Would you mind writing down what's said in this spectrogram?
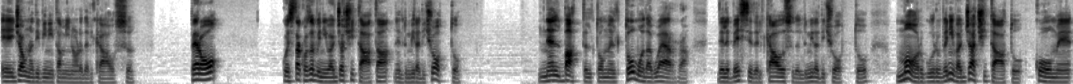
è già una divinità minore del caos. Però questa cosa veniva già citata nel 2018. Nel Battletom, nel tomo da guerra delle bestie del caos del 2018, Morgur veniva già citato come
